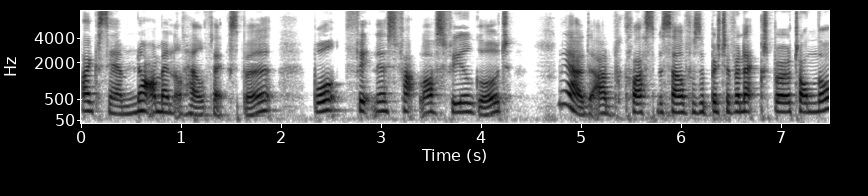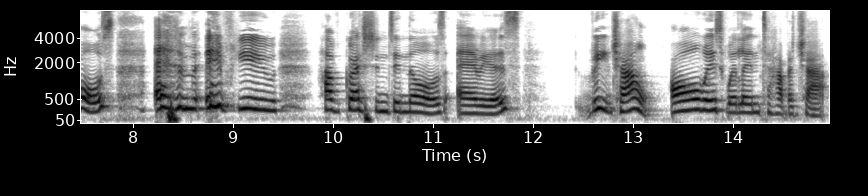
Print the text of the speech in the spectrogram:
like I say, I'm not a mental health expert, but fitness, fat loss, feel good, yeah, I'd, I'd class myself as a bit of an expert on those. Um, if you have questions in those areas, reach out. Always willing to have a chat.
